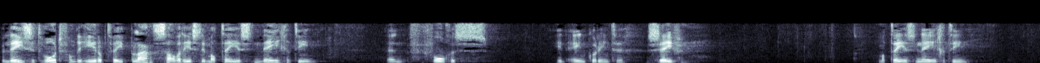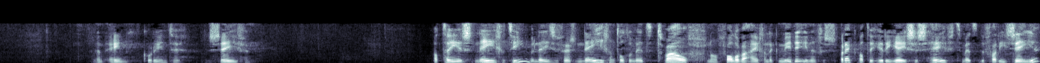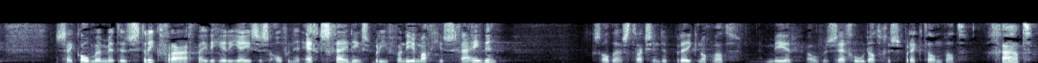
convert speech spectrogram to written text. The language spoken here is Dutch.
We lezen het woord van de Heer op twee plaatsen, allereerst in Matthäus 19 en vervolgens in 1 Korinthe 7. Matthäus 19 en 1 Korinthe 7. Matthäus 19, we lezen vers 9 tot en met 12. Dan vallen we eigenlijk midden in een gesprek wat de Heer Jezus heeft met de Fariseeën. Zij komen met een strikvraag bij de Heer Jezus over een echtscheidingsbrief. Wanneer mag je scheiden? Ik zal daar straks in de preek nog wat meer over zeggen, hoe dat gesprek dan wat gaat.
